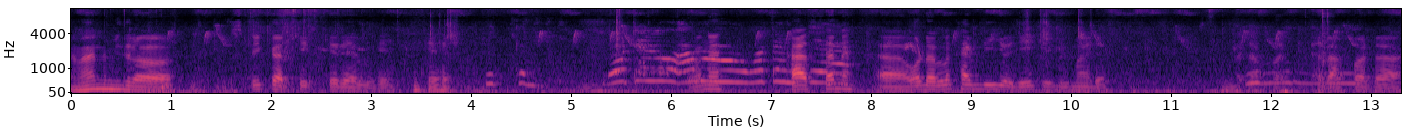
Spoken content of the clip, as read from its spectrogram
માન મિત્રો સ્પીકર ફિટ કરેલું છે. અને ખાસ છે ને ઓર્ડર લખાવી દીજો જેસીબી માટે ફટાફટ હા.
